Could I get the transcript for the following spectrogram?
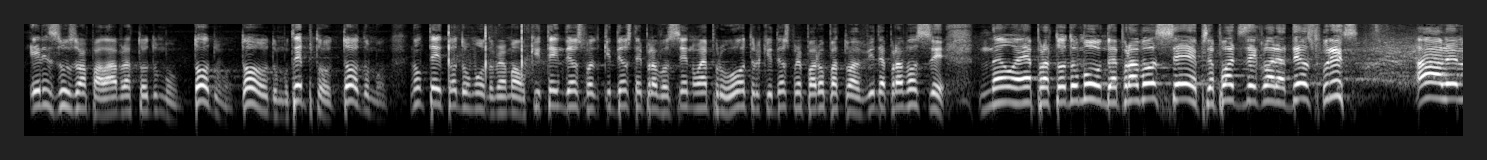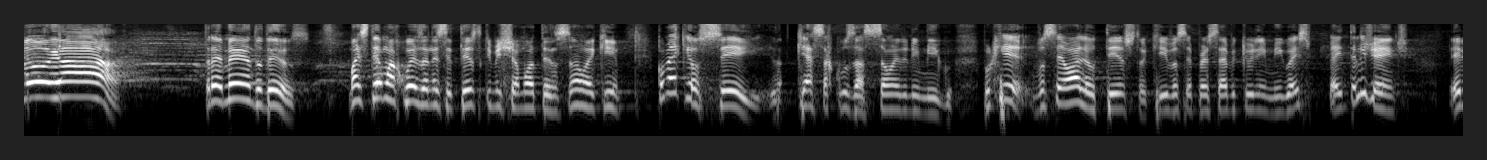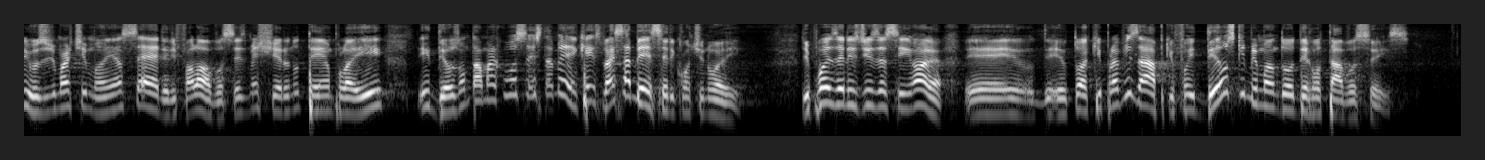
eles usam a palavra todo mundo, todo mundo, todo mundo, o tempo todo, todo mundo. Não tem todo mundo, meu irmão. O que tem Deus, o que Deus tem para você não é para o outro, o que Deus preparou para a tua vida é para você. Não é para todo mundo, é para você. Você pode dizer glória a Deus por isso? Aleluia! Tremendo Deus. Mas tem uma coisa nesse texto que me chamou a atenção é que como é que eu sei que essa acusação é do inimigo? Porque você olha o texto aqui, você percebe que o inimigo é, é inteligente ele usa de uma artimanha séria. Ele fala: Ó, vocês mexeram no templo aí e Deus não está mais com vocês também. Quem vai saber se ele continua aí? Depois eles dizem assim: Olha, é, eu estou aqui para avisar, porque foi Deus que me mandou derrotar vocês.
